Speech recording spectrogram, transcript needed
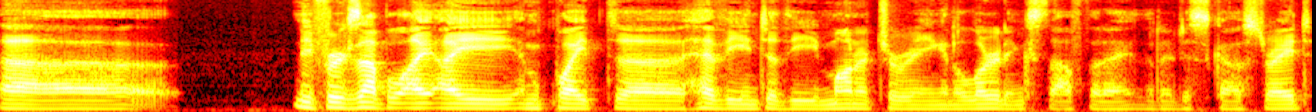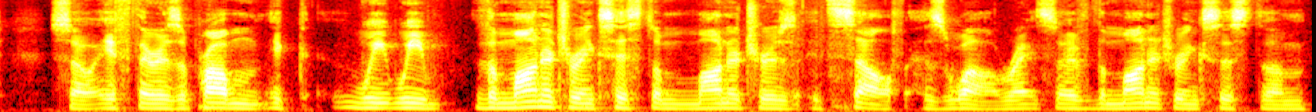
uh, I mean, for example, I, I am quite uh, heavy into the monitoring and alerting stuff that I that I discussed, right? So if there is a problem, it, we we the monitoring system monitors itself as well, right? So if the monitoring system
